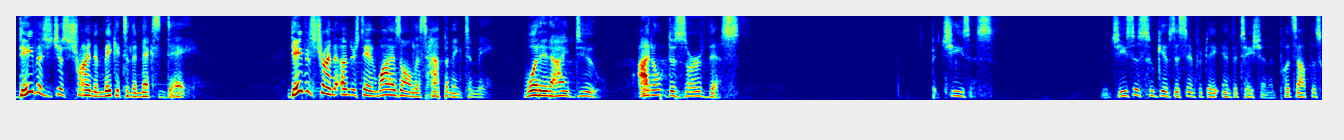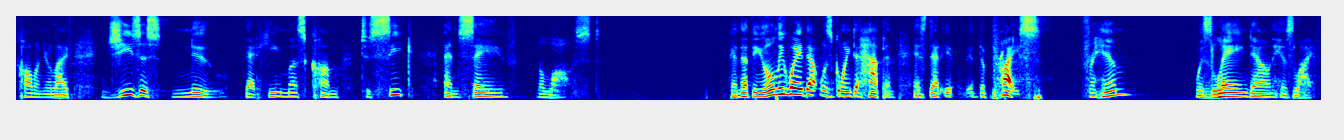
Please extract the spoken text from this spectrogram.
David's just trying to make it to the next day. David's trying to understand why is all this happening to me? What did I do? I don't deserve this. But Jesus, the Jesus who gives this invitation and puts out this call on your life, Jesus knew that he must come to seek and save the lost. And that the only way that was going to happen is that it, the price for him was laying down his life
